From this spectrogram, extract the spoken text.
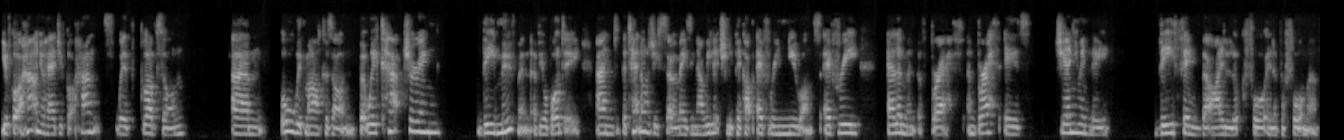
you've got a hat on your head, you've got hands with gloves on, um, all with markers on, but we're capturing the movement of your body. And the technology is so amazing now. We literally pick up every nuance, every element of breath. And breath is genuinely the thing that I look for in a performer.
